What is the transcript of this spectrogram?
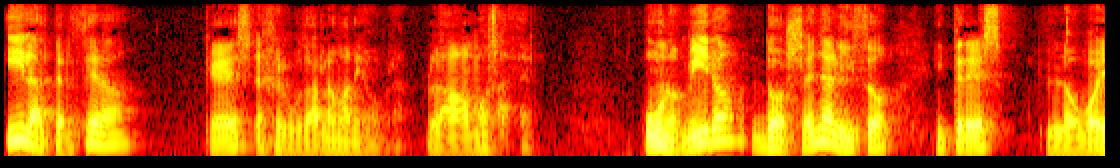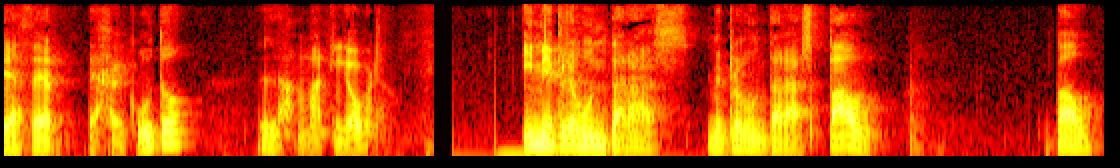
Y la tercera, que es ejecutar la maniobra. La vamos a hacer. Uno, miro. Dos, señalizo. Y tres, lo voy a hacer. Ejecuto la maniobra. Y me preguntarás, me preguntarás, Pau, Pau,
